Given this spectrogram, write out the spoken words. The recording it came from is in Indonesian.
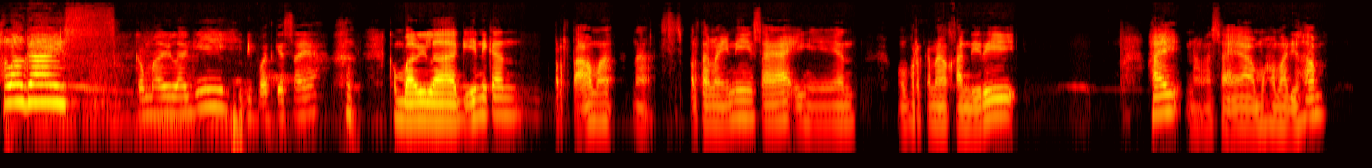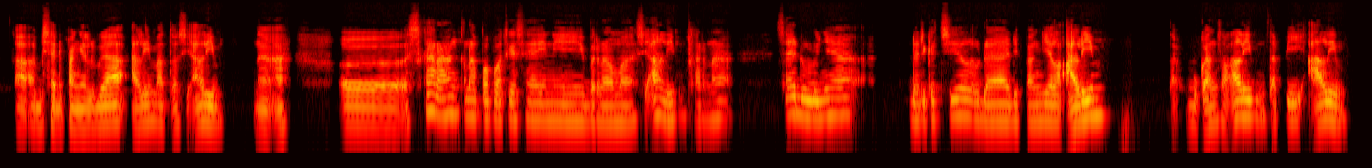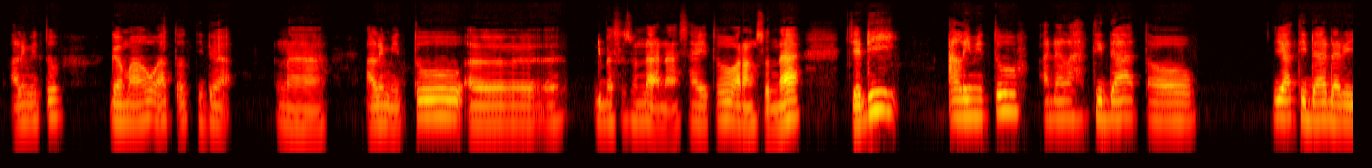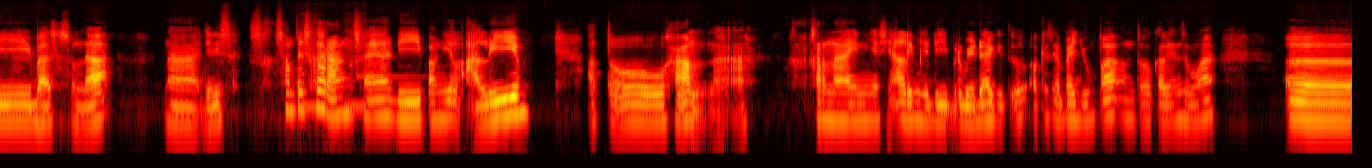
Halo guys, kembali lagi di podcast saya. kembali lagi ini kan pertama. Nah, pertama ini saya ingin memperkenalkan diri. Hai, nama saya Muhammad Ilham. Uh, bisa dipanggil juga Alim atau si Alim. Nah, uh, sekarang kenapa podcast saya ini bernama si Alim? Karena saya dulunya dari kecil udah dipanggil Alim, bukan so Alim tapi Alim. Alim itu gak mau atau tidak Nah, alim itu eh, di bahasa Sunda. Nah, saya itu orang Sunda. Jadi alim itu adalah tidak atau ya tidak dari bahasa Sunda. Nah, jadi sampai sekarang saya dipanggil alim atau ham. Nah, karena ininya si alim jadi berbeda gitu. Oke, sampai jumpa untuk kalian semua. Eh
